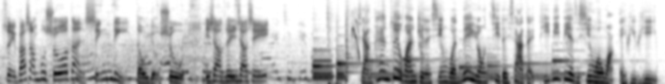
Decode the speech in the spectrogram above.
嘴巴上不说，但心里都有数。以上最新消息。想看最完整的新闻内容，记得下载 TVBS 新闻网 APP。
